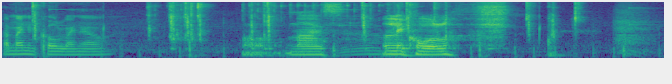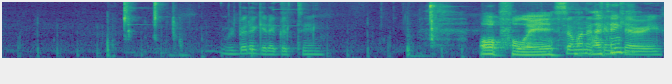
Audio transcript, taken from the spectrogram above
I'm mining coal right now. Oh, nice. Liquid. We better get a good team. Hopefully. Someone I can think carry.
